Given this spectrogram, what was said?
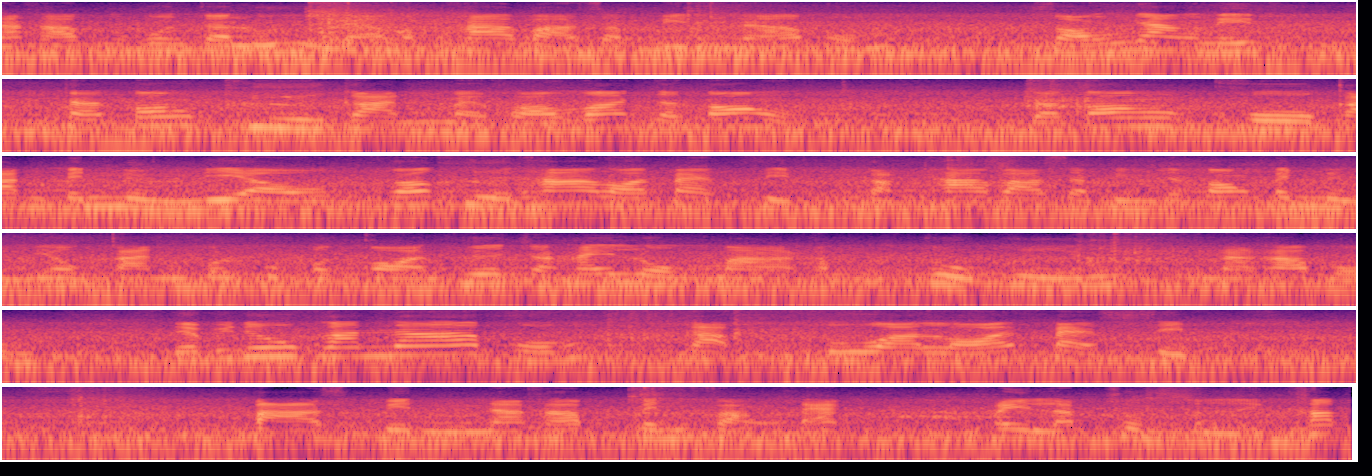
นะครับ ทุกคนจะรู้อยู่แล้วกับท่าบาสปินนะครับผมสองอย่างนี้จะต้องคือกันหมายความว่าจะต้องจะต้องโคกันเป็นหนึ่งเดียว ก็คือท่า 180 กับท่าบาสปินจะต้องเป็นหนึ่งเดียวกันบนอุปกรณ์เพื่อจะให้ลงมากับสู่พื้นนะครับผมเดี๋ยวไปดูกันนะครับผมกับตัว 180 บาสปินนะครับเป็นฝั่งแบ็คไปรับชมกันเลยครับ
